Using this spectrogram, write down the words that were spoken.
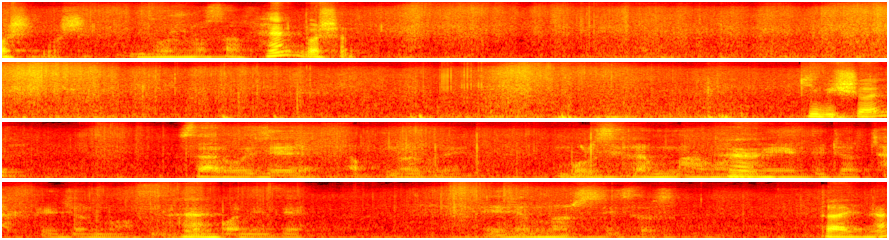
বসেন বসেন। হ্যাঁ বসেন। কি বিষয়? স্যার ওই যে আপনার বলছিলাম না আমার হ্যাঁ। মেয়ে দুটো চাকরির জন্য হ্যাঁ। কোম্পানিতে। এই জন্য আসছি স্যার। তাই না?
